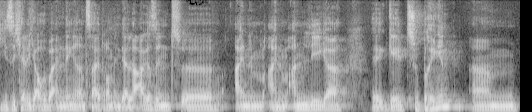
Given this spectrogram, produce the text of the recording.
die sicherlich auch über einen längeren Zeitraum in der Lage sind, äh, einem, einem Anleger äh, Geld zu bringen. Ähm,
